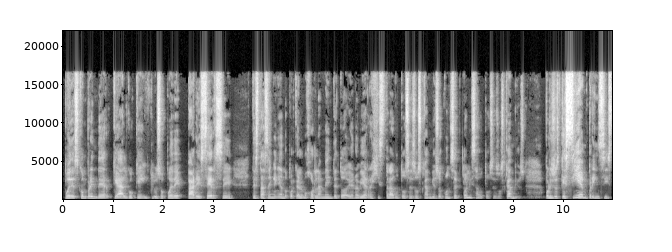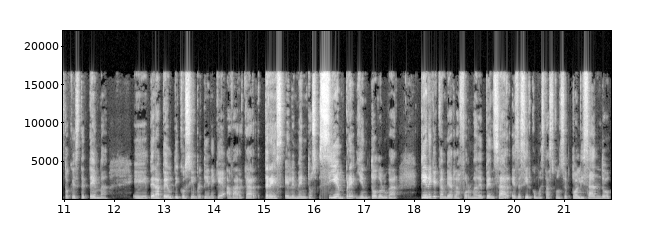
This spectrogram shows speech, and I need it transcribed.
puedes comprender que algo que incluso puede parecerse, te estás engañando porque a lo mejor la mente todavía no había registrado todos esos cambios o conceptualizado todos esos cambios. Por eso es que siempre insisto que este tema eh, terapéutico siempre tiene que abarcar tres elementos, siempre y en todo lugar. Tiene que cambiar la forma de pensar, es decir, cómo estás conceptualizando,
